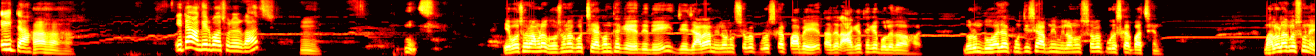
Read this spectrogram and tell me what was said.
এইটা? হ্যাঁ হ্যাঁ হ্যাঁ। এটা আগের বছরের গাছ? হুম। এবছর আমরা ঘোষণা করছি এখন থেকে দিদি যে যারা মিলন উৎসবে পুরস্কার পাবে তাদের আগে থেকে বলে দেওয়া হয়। ধরুন দু হাজার পঁচিশে আপনি মিলন উৎসবে পুরস্কার পাচ্ছেন। ভালো লাগল শুনে?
